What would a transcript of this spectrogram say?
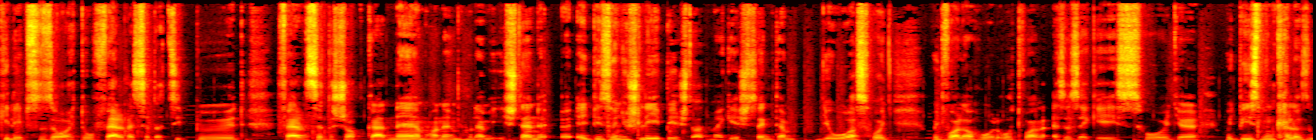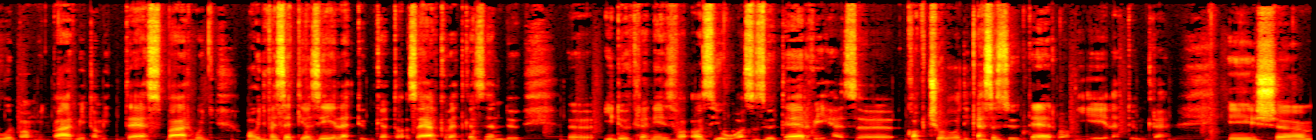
kilépsz az ajtó, felveszed a cipőd, felveszed a sapkád, nem, hanem, hanem Isten egy bizonyos lépést ad meg, és szerintem jó az, hogy, hogy valahol ott van ez az egész, hogy, hogy bíznunk kell az Úrban, hogy bármit, amit tesz, bárhogy, ahogy vezeti az életünket, az elkövetkezendő ö, időkre nézve, az jó, az az ő tervéhez ö, kapcsolódik, ez az ő terv a mi életünkre. És ö,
